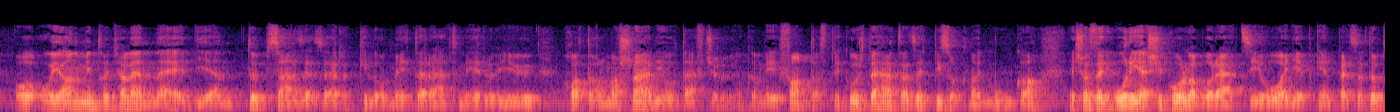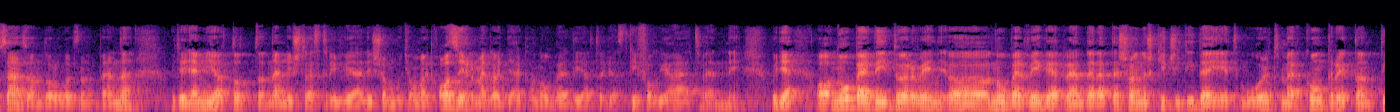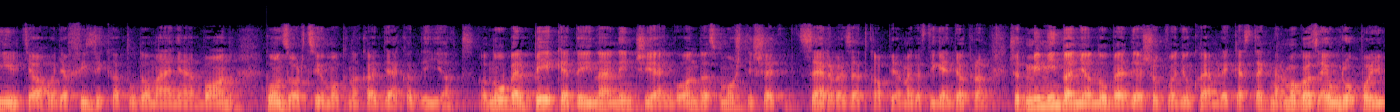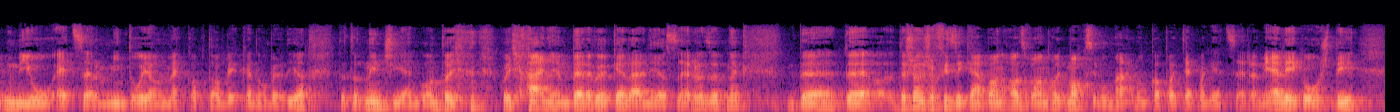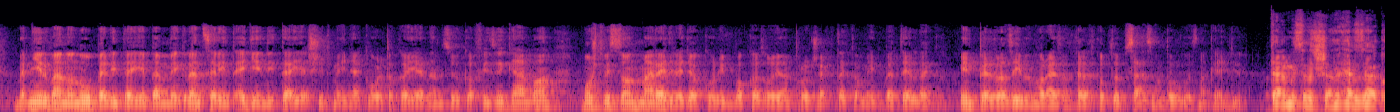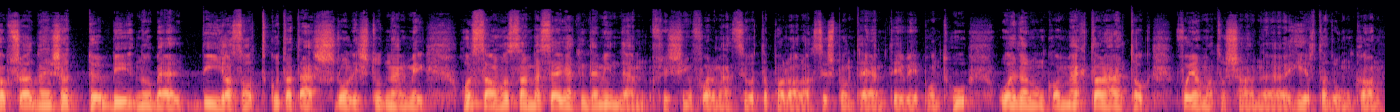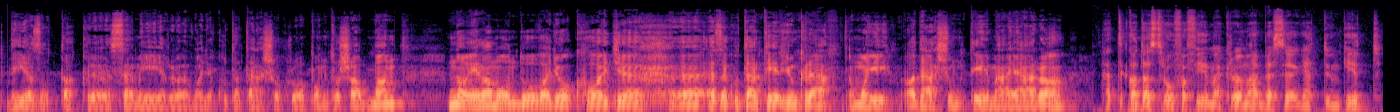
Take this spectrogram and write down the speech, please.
olyan, mintha lenne egy ilyen több százezer kilométer átmérőjű hatalmas rádiótávcsövünk, ami fantasztikus, de hát az egy piszok nagy munka, és az egy óriási kollaboráció, egyébként persze több százan dolgoznak benne, úgyhogy emiatt ott nem is lesz triviális amúgy, ha majd azért megadják a Nobel-díjat, hogy azt ki fogja átvenni. Ugye a Nobel-díj törvény, a Nobel végerendelete sajnos kicsit idejét múlt, mert konkrétan tiltja, hogy a fizika tudományában konzorciumoknak adják a díjat. A Nobel békedíjnál nincs ilyen gond, az most is egy szervezet kapja meg, azt igen gyakran. Hát mi mindannyian Nobel-díjasok vagyunk, ha emlékeztek, mert maga az Európai Unió egyszer, mint olyan megkapta a béke Nobel-díjat. Tehát ott nincs ilyen gond, hogy, hogy hány emberből kell állni a szervezetnek, de, de, de sajnos a fizikában az van, hogy maximum hárman kaphatják meg egyszerre. Mi elég ósdi, mert nyilván a Nobel idejében még rendszerint egyéni teljesítmények voltak a jellemzők a fizikában, most viszont már egyre gyakoribbak az olyan projektek, amikben tényleg, mint például az Even Horizon Teleszkóp, több százan dolgoznak együtt. Természetesen ezzel kapcsolatban és a többi Nobel-díjazott kutatásról is tudnánk még hosszan-hosszan beszélgetni, de minden friss információt a parallaxis.emtv.hu oldalunkon megtaláltok, folyamatosan hírt adunk a díjazottak személyéről, vagy a kutatásokról pontosabban. No, én amondó vagyok, hogy ezek után térjünk rá a mai adásunk témájára. Hát katasztrófa filmekről már beszélgettünk itt,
